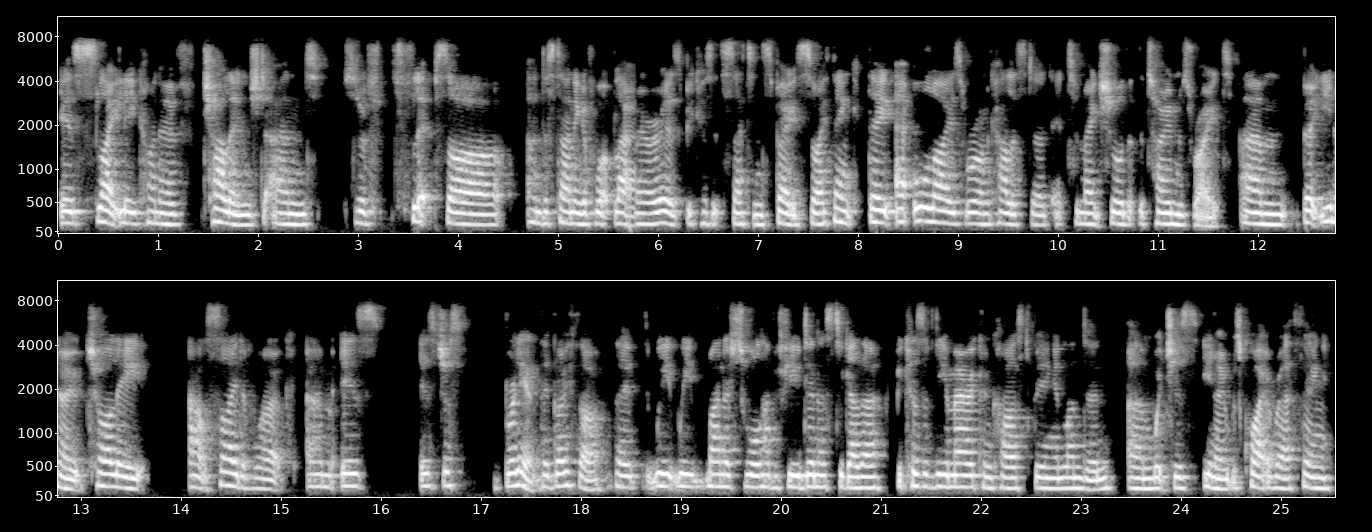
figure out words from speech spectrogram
is slightly kind of challenged and sort of flips our understanding of what Black Mirror is because it's set in space. So I think they all eyes were on Callister to make sure that the tone was right. Um, but you know, Charlie outside of work um, is is just brilliant. They both are. They, we we managed to all have a few dinners together because of the American cast being in London, um, which is you know was quite a rare thing.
